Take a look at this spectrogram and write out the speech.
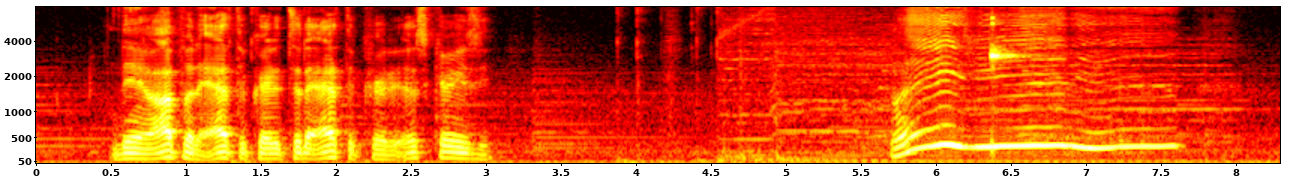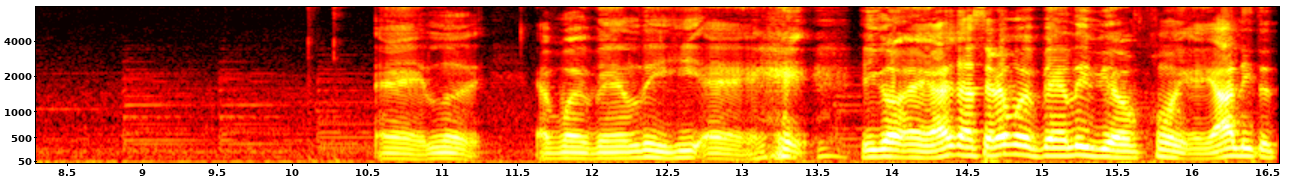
damn i put an after credit to the after credit that's crazy Hey, look, that boy Van Lee, he hey, he go hey, I gotta say that boy Van Lee be on point. Hey, I need to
